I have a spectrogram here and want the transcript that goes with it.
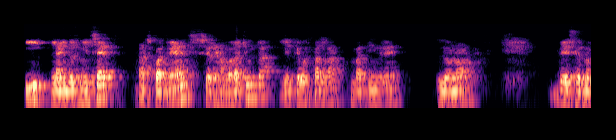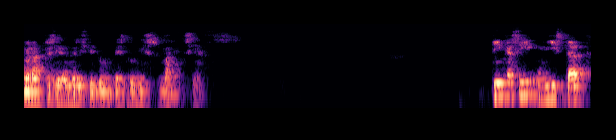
I l'any 2007, als 4 anys, se renova la junta i el que vos parla va tindre l'honor de ser nomenat president de l'Institut d'Estudis Valencians. Tinc així un llistat,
